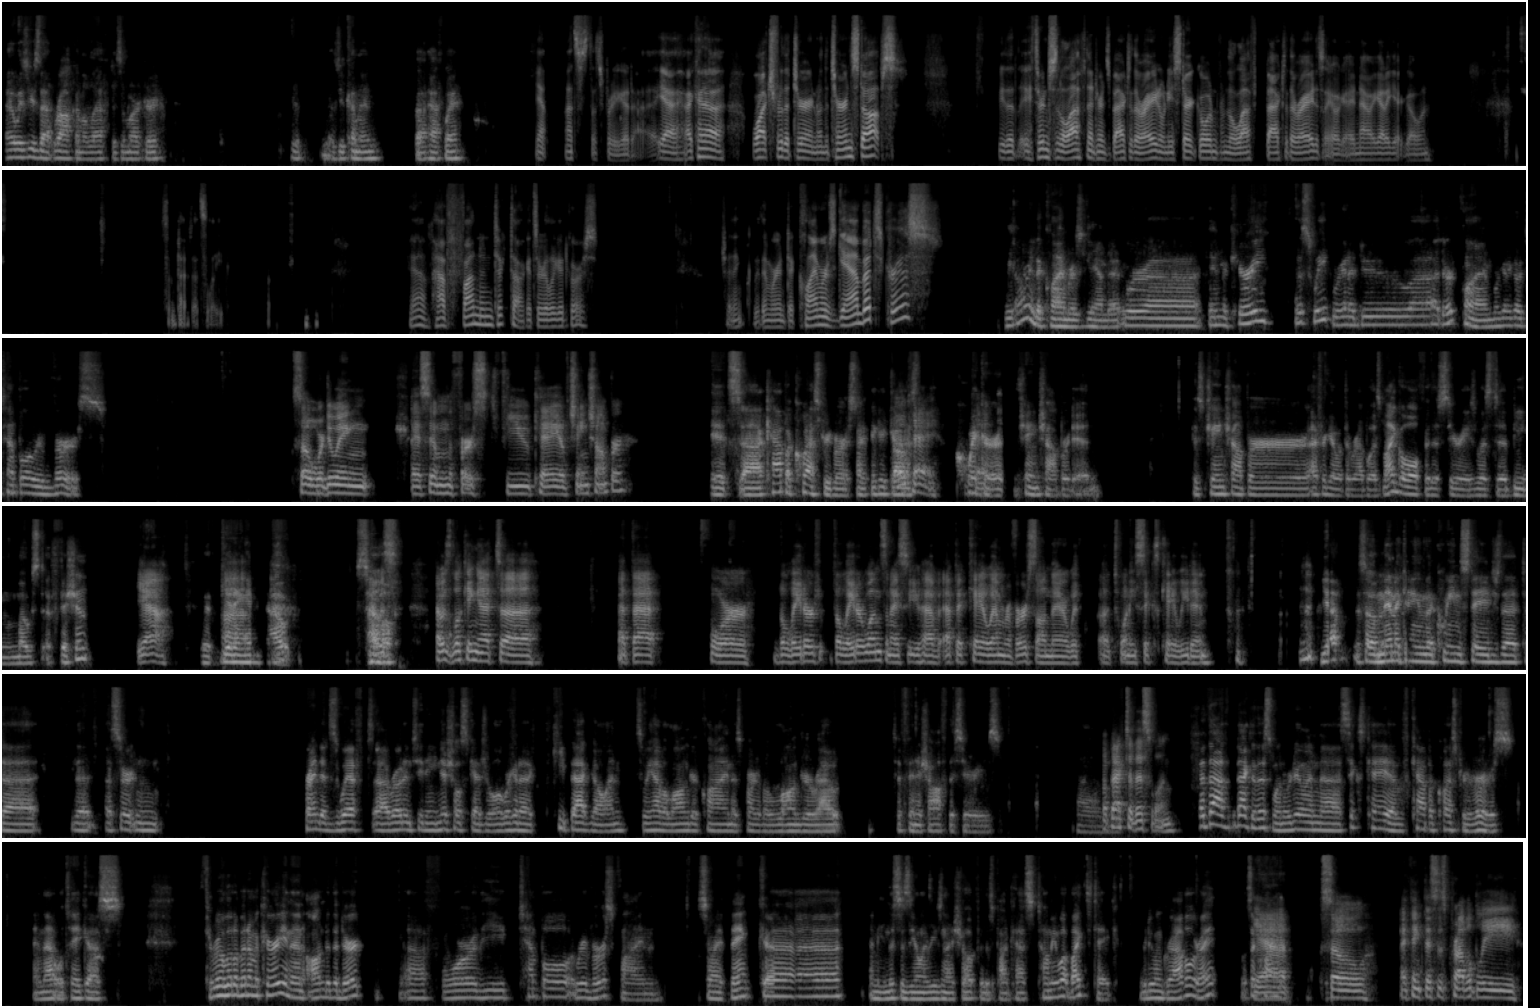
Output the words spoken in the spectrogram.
I always use that rock on the left as a marker as you come in about halfway. Yeah, that's that's pretty good. Uh, yeah, I kind of watch for the turn. When the turn stops, either it turns to the left, then turns back to the right. When you start going from the left back to the right, it's like, okay, now we got to get going. Sometimes that's late. Yeah, have fun in Tick Tock. It's a really good course. Which I think then we're into Climber's Gambit, Chris. We are into Climbers Gambit. We're uh, in Makuri this week. We're gonna do uh, a dirt climb. We're gonna go Temple Reverse. So we're doing, I assume, the first few K of Chain Chomper. It's uh, Kappa Quest Reverse. I think it got us Okay. quicker than Chain Chomper did. Because Chain Chomper, I forget what the rub was. My goal for this series was to be most efficient Yeah. with getting Uh, and out. So I was I was looking at uh at that for the later the later ones, and I see you have Epic KOM reverse on there with a 26k lead in. Yep. So mimicking the Queen stage that uh, that a certain friend at Zwift uh, wrote into the initial schedule. We're gonna keep that going, so we have a longer climb as part of a longer route to finish off the series. Um, But back to this one. but that back to this one, we're doing uh, 6K of Kappa Quest Reverse, and that will take us through a little bit of Makuri and then onto the dirt uh, for the Temple Reverse climb. So I think, uh, I mean, this is the only reason I show up for this podcast. Tell me what bike to take. We're doing gravel, right? What's a Yeah. climb? So I think this is probably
